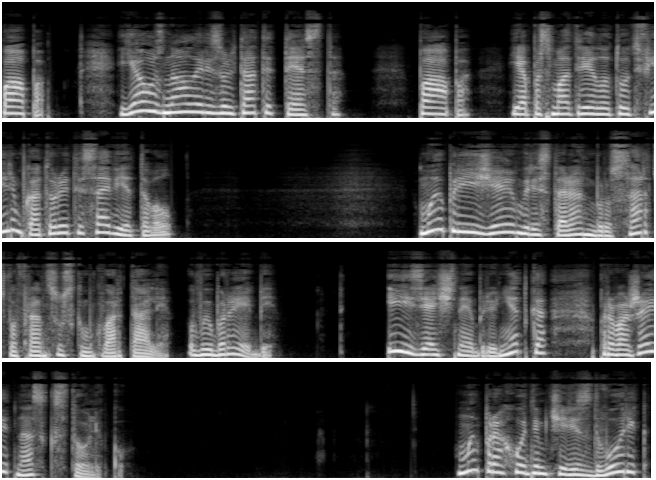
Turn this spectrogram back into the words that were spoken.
«Папа, я узнала результаты теста. Папа, я посмотрела тот фильм, который ты советовал». Мы приезжаем в ресторан «Бруссард» во французском квартале, выбор Эбби. И изящная брюнетка провожает нас к столику мы проходим через дворик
